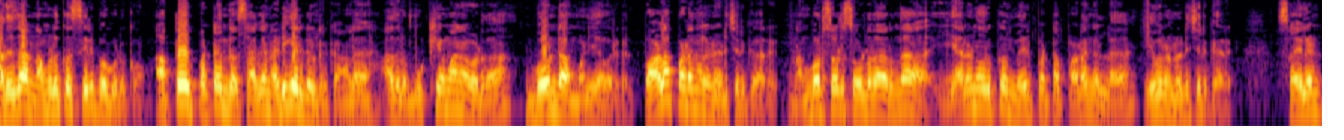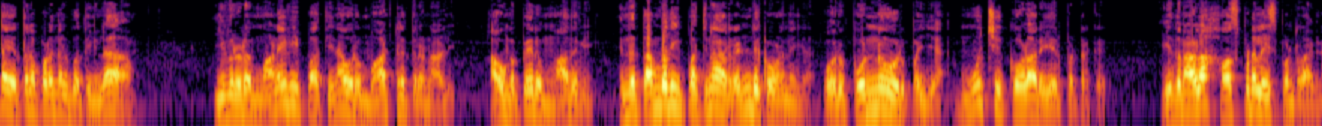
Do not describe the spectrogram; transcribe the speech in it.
அதுதான் நம்மளுக்கும் சிரிப்பை கொடுக்கும். அப்பேற்பட்ட இந்த சக நடிகர்கள் இருக்காங்களே அதில் முக்கியமானவர் தான் போண்டா மணி அவர்கள். பல படங்களை நடிச்சிருக்காரு. நம்பர்ஸோடு சொல்கிறதா இருந்தால் இரநூறுக்கும் மேற்பட்ட படங்களில் இவர் நடிச்சிருக்காரு. சைலண்ட்டாக எத்தனை படங்கள் பார்த்தீங்களா? இவரோட மனைவி பார்த்தீங்கன்னா ஒரு மாற்றுத்திறனாளி. அவங்க பேர் மாதவி. இந்த தம்பதிக்கு பார்த்தீங்கன்னா ரெண்டு குழந்தைங்க. ஒரு பொண்ணு ஒரு பையன். மூச்சு கோளாறு ஏற்பட்டிருக்கு. இதனால் ஹாஸ்பிட்டலைஸ் பண்ணுறாங்க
